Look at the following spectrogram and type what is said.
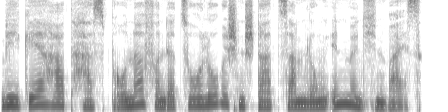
wie Gerhard Hassbrunner von der Zoologischen Staatssammlung in München weiß.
